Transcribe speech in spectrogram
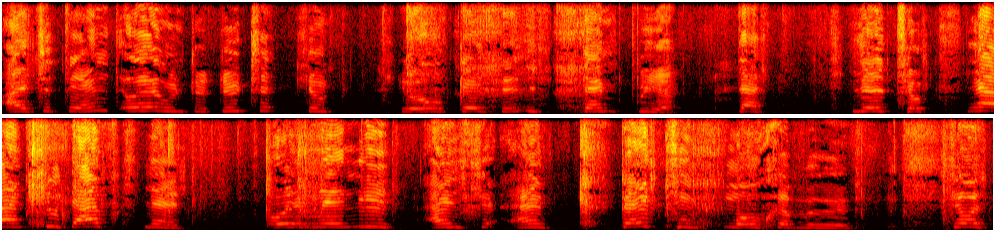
Assistent oder Unterstützer es dann Bier. Das nicht so Nein, du darfst nicht. Und wenn ich ein, will, so,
